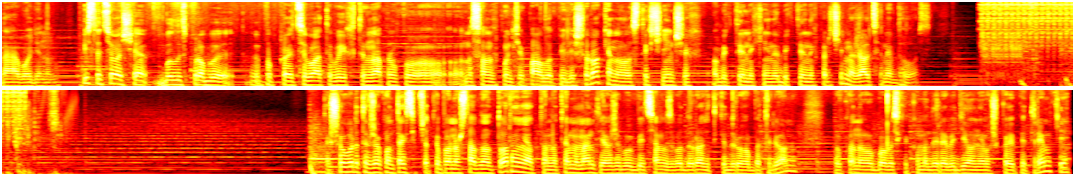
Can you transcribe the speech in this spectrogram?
на водяному. Після цього ще були спроби попрацювати, виїхати в напрямку населених пунктів Павлопілі Широкіно, але з тих чи інших об'єктивних і необ'єктивних причин, на жаль, це не вдалося. Якщо говорити вже в контексті початку повноштабного вторгнення, то на той момент я вже був бійцем з розвідки другого батальйону, виконував обов'язки командира відділення важкої підтримки.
